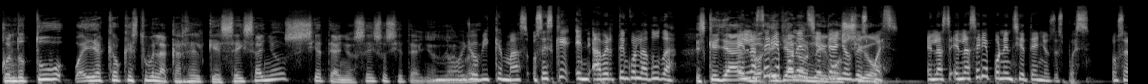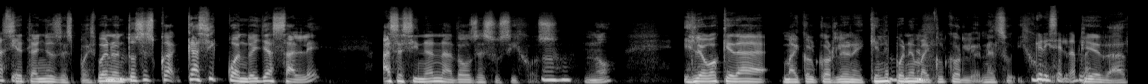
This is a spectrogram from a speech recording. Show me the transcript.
Cuando tú, ella creo que estuvo en la cárcel, que ¿Seis años? ¿Siete años? ¿Seis o siete años? No, ¿verdad? yo vi que más. O sea, es que, en- a ver, tengo la duda. Es que ya en la lo- serie ponen siete años después. En la, en la serie ponen siete años después. O sea, siete. Siete años después. Bueno, entonces casi cuando ella sale, asesinan a dos de sus hijos. ¿no? Y luego queda Michael Corleone. ¿Quién le pone a Michael Corleone a su hijo? Griselda Blanco. Piedad,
